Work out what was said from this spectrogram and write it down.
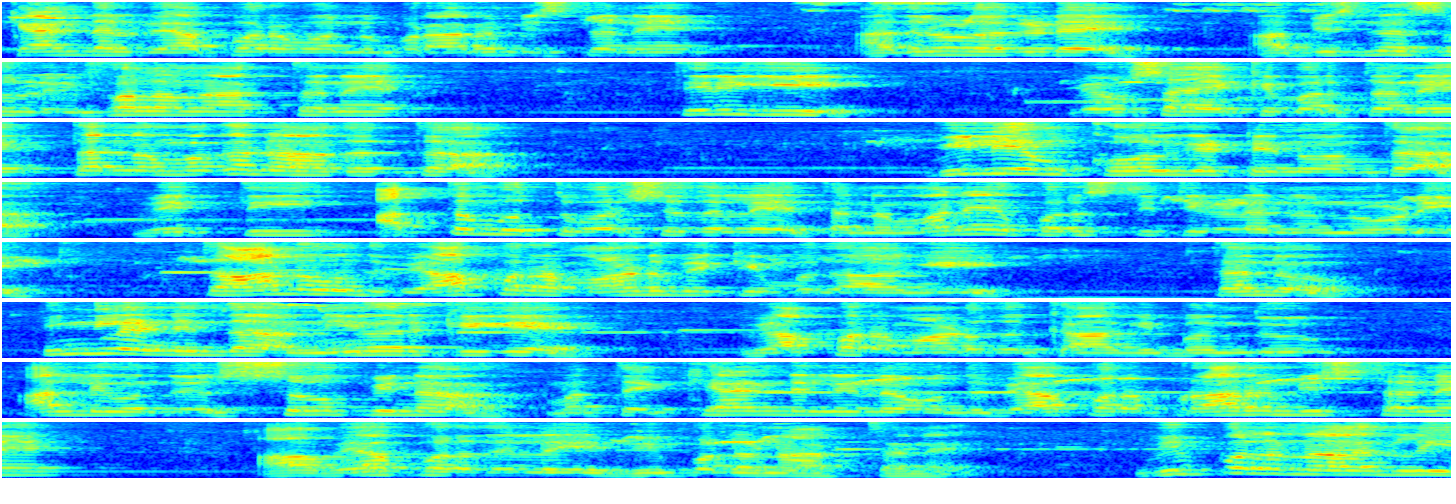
ಕ್ಯಾಂಡಲ್ ವ್ಯಾಪಾರವನ್ನು ಪ್ರಾರಂಭಿಸ್ತಾನೆ. ಅದರೊಳಗಡೆ ಆ ಬಿಸ್ನೆಸ್ಸಲ್ಲಿ ವಿಫಲನಾಗ್ತಾನೆ. ತಿರುಗಿ ವ್ಯವಸಾಯಕ್ಕೆ ಬರ್ತಾನೆ. ತನ್ನ ಮಗನಾದಂಥ ವಿಲಿಯಂ ಕೋಲ್ಗೆಟ್ ಎನ್ನುವಂಥ ವ್ಯಕ್ತಿ ಹತ್ತೊಂಬತ್ತು ವರ್ಷದಲ್ಲೇ ತನ್ನ ಮನೆಯ ಪರಿಸ್ಥಿತಿಗಳನ್ನು ನೋಡಿ ತಾನು ಒಂದು ವ್ಯಾಪಾರ ಮಾಡಬೇಕೆಂಬುದಾಗಿ ತಾನು ಇಂಗ್ಲೆಂಡಿಂದ ನ್ಯೂಯಾರ್ಕಿಗೆ ವ್ಯಾಪಾರ ಮಾಡೋದಕ್ಕಾಗಿ ಬಂದು ಅಲ್ಲಿ ಒಂದು ಸೋಪಿನ ಮತ್ತೆ ಕ್ಯಾಂಡಲಿನ ಒಂದು ವ್ಯಾಪಾರ ಪ್ರಾರಂಭಿಸ್ತಾನೆ. ಆ ವ್ಯಾಪಾರದಲ್ಲಿ ವಿಫಲನಾಗ್ತಾನೆ. ವಿಫಲನಾಗಲಿ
